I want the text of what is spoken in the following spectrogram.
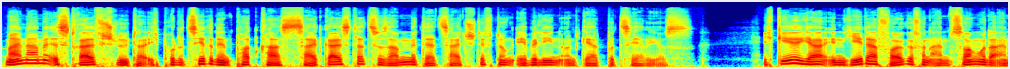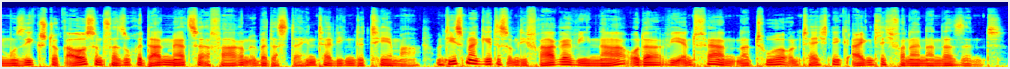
Mein Name ist Ralf Schlüter. Ich produziere den Podcast Zeitgeister zusammen mit der Zeitstiftung Ebelin und Gerd Bucerius. Ich gehe ja in jeder Folge von einem Song oder einem Musikstück aus und versuche dann mehr zu erfahren über das dahinterliegende Thema. Und diesmal geht es um die Frage, wie nah oder wie entfernt Natur und Technik eigentlich voneinander sind.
